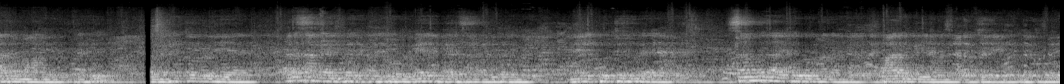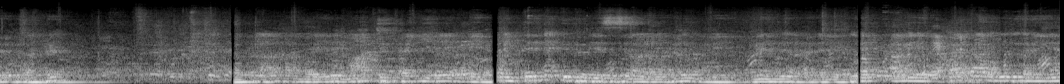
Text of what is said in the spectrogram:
ஆர்வமாக இருக்கிறது. எங்களுடைய அரசாங்க அதிபர் இங்கே நெல் குற்றுகின்ற சமுதாயபூர்வமான அந்த பாரம்பரியமான நிகழ்ச்சியை கொண்டிருக்கிறார்கள். அவர்கள் அழகான முறையிலே மாற்று கையிலே தென்னைக்கு பிரதேச செயலாளர்களும் அங்கே இணைந்து அங்கே விருதுகளிலே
